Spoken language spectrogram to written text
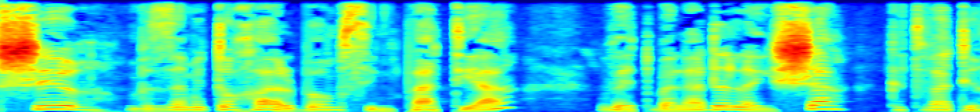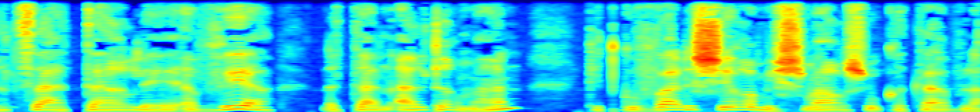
השיר, וזה מתוך האלבום סימפתיה, ואת בלד על האישה כתבה תרצה אתר לאביה, נתן אלתרמן, כתגובה לשיר המשמר שהוא כתב לה,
